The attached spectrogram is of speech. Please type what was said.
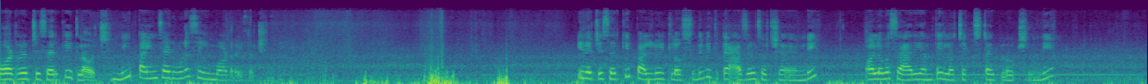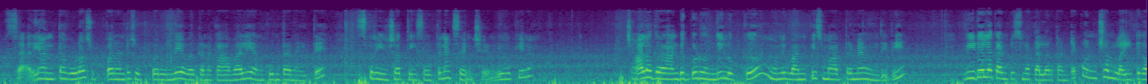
బార్డర్ వచ్చేసరికి ఇట్లా వచ్చింది. పైన సైడ్ కూడా సేమ్ బార్డర్ అయితే వచ్చింది. ఇది వచ్చేసరికి పళ్ళు ఇట్లా వస్తుంది. విత్ టాజల్స్ వచ్చాయండి. ఆల్ ఓవర్ శారీ అంతా ఇలా చెక్స్ టైప్లో వచ్చింది. శారీ అంతా కూడా సూపర్ అంటే సూపర్ ఉంది. ఎవరికైనా కావాలి అనుకుంటానైతే స్క్రీన్ షాట్ తీసి అయితే నాకు సెండ్ చేయండి. ఓకేనా చాలా గ్రాండ్గా కూడా ఉంది లుక్ ఓన్లీ వన్ పీస్ మాత్రమే ఉంది ఇది. వీడియోలో కనిపిస్తున్న కలర్ కంటే కొంచెం లైట్గా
